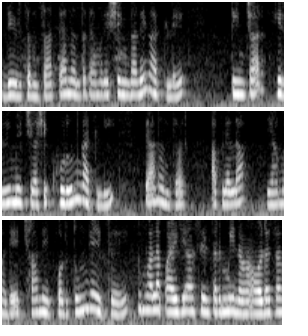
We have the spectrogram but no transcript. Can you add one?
दीड चमचा. त्यानंतर त्यामध्ये शेंगदाणे घातले. तीन चार हिरवी मिरची अशी खुडून घातली. त्यानंतर आपल्याला यामध्ये छान हे परतून घ्यायचं आहे तुम्हाला पाहिजे असेल तर मी ना ऑर्डरचा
